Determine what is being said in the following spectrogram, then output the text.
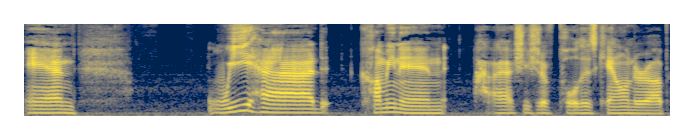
And we had coming in, I actually should have pulled his calendar up.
